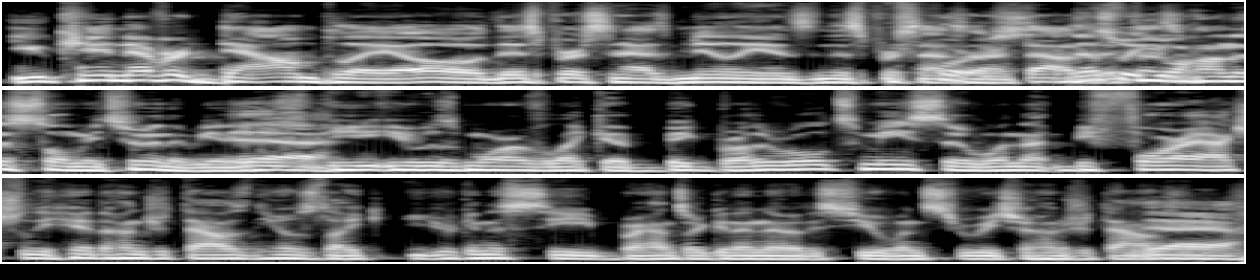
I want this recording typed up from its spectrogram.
you can never downplay. Oh, this person has millions and this person has Of course. 100,000. That's It what Johannes told me too in the beginning. Yeah. He, he was more of like a big brother role to me. So when that, before I actually hit 100,000, he was like, you're to see brands are to notice you once you reach 100,000. Yeah,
